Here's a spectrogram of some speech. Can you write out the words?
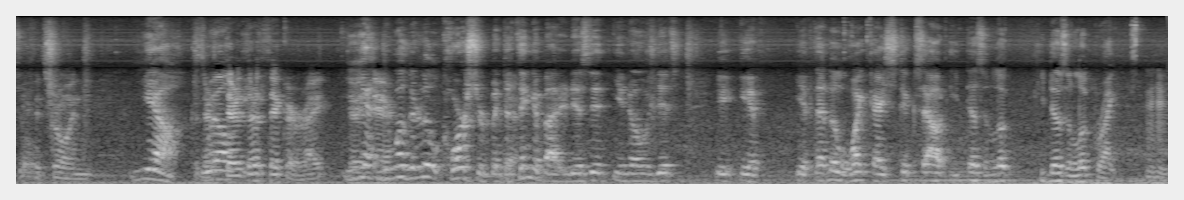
so, If it's growing, yeah. because they're, well, they're they're thicker, right? They're, yeah, they're- well, they're a little coarser, but the Yeah. thing about it is that, you know, it's, i- if, if that little white guy sticks out, he doesn't look, he doesn't look right. Mhm.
